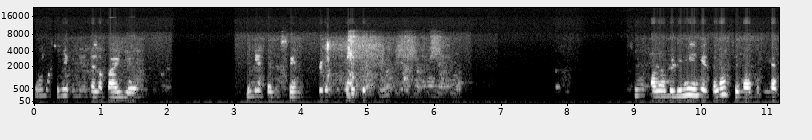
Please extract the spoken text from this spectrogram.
So maksudnya ini adalah buyer. Ini adalah seller. So kalau begini ini adalah jual belian.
